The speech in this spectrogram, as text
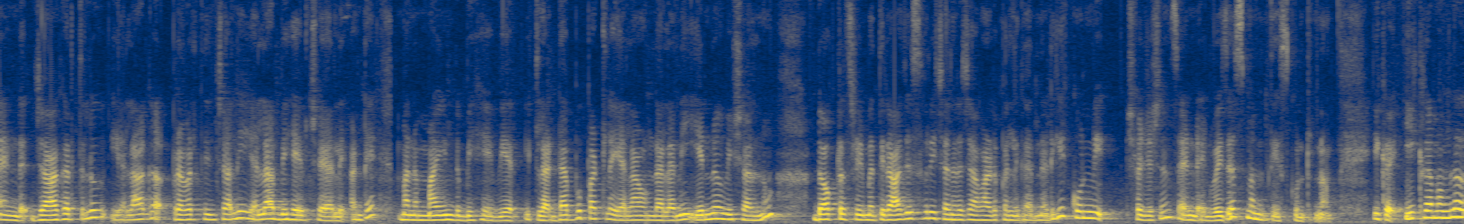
అండ్ జాగ్రత్తలు ఎలాగ ప్రవర్తించాలి ఎలా బిహేవ్ చేయాలి? అంటే మన మైండ్ బిహేవియర్ ఇట్లా డబ్బు పట్ల ఎలా ఉండాలని ఎన్నో విషయాలను డాక్టర్ శ్రీమతి రాజేశ్వరి చంద్రజ వాడపల్లి గారిని అడిగి కొన్ని సజెషన్స్ అండ్ అడ్వైజెస్ మనం తీసుకుంటున్నాం. ఇక ఈ క్రమంలో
